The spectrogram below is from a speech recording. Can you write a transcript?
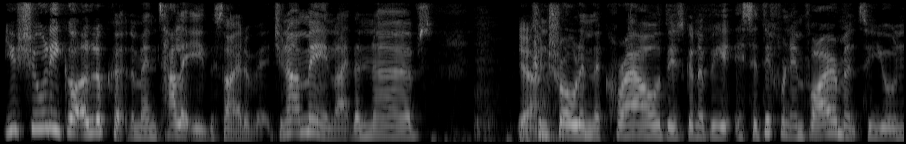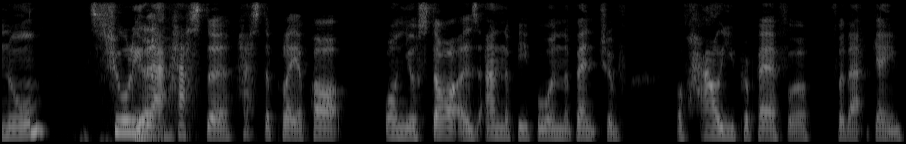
you surely got to look at the mentality, the side of it. Do you know what I mean? Like the nerves, Yeah. controlling the crowd. is going to be it's a different environment to your norm. Surely Yeah. that has to has to play a part on your starters and the people on the bench of of how you prepare for for that game.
